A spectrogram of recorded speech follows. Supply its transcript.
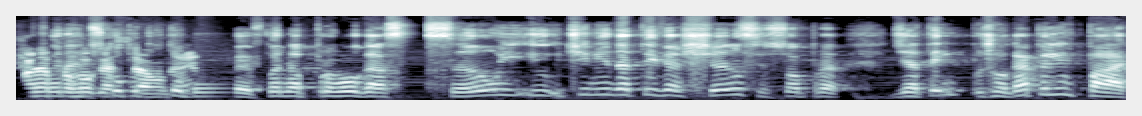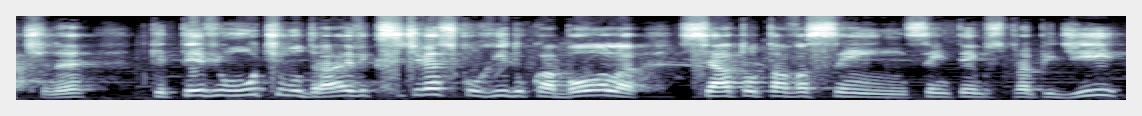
Foi na prorrogação, desculpa, desculpa, foi na prorrogação e, e o time ainda teve a chance só para de até jogar pelo empate, né? Porque teve um último drive que se tivesse corrido com a bola, Seattle tava sem, sem tempos para pedir.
